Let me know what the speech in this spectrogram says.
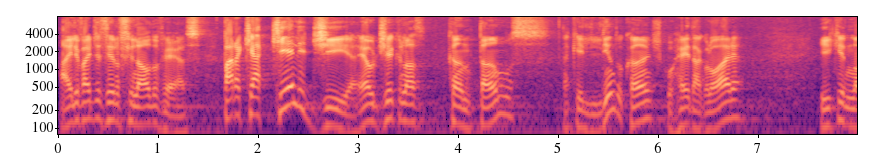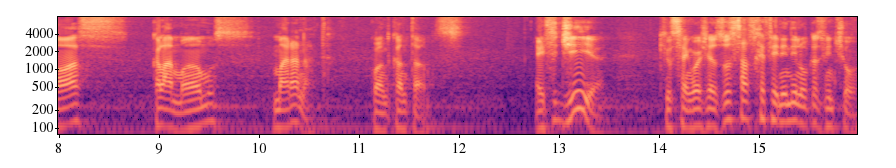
Aí ele vai dizer no final do verso: Para que aquele dia, é o dia que nós cantamos, aquele lindo cântico, o Rei da Glória, e que nós clamamos Maranata, quando cantamos. É esse dia que o Senhor Jesus está se referindo em Lucas 21.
